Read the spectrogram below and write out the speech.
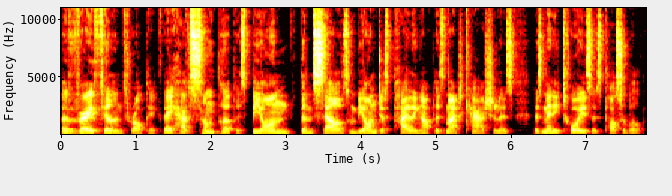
are very philanthropic. They have some purpose beyond themselves and beyond just piling up as much cash and as, as many toys as possible.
